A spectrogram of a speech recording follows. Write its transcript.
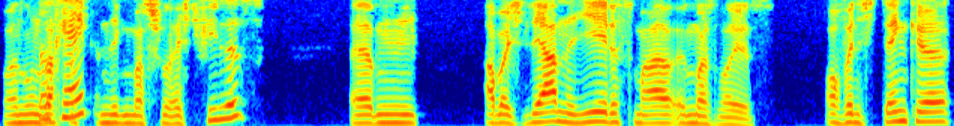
Bei so einem Okay. Sachverständigen, was schon recht viel ist. Ähm, aber ich lerne jedes Mal irgendwas Neues. Auch wenn ich denke,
